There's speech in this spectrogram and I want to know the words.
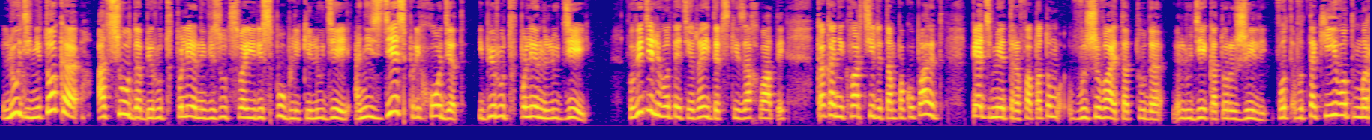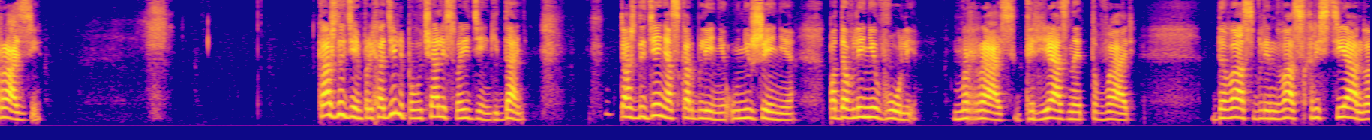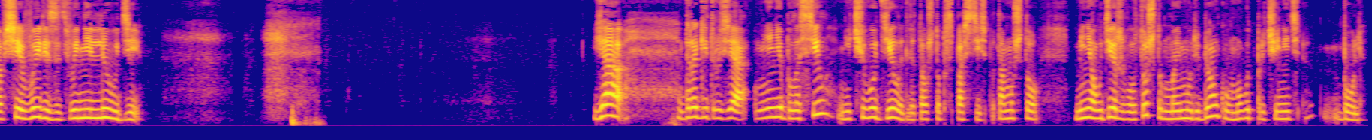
Люди не только отсюда берут в плен и везут в свои республики людей, они здесь приходят и берут в плен людей. Вы видели вот эти рейдерские захваты? Как они квартиры там покупают 5 метров, а потом выживают оттуда людей, которые жили. Вот, вот такие вот мрази. Каждый день приходили, получали свои деньги, дань. Каждый день оскорбление, унижение, подавление воли. Мразь, грязная тварь. Да вас, блин, вас, христиан, вообще вырезать, вы не люди. Я, дорогие друзья, у меня не было сил ничего делать для того, чтобы спастись, потому что меня удерживало то, что моему ребенку могут причинить боль.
